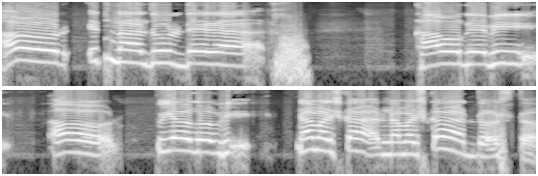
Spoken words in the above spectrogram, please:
और इतना दूर देगा। खाओगे भी और पियोगे गोभी। नमस्कार नमस्कार दोस्तों।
